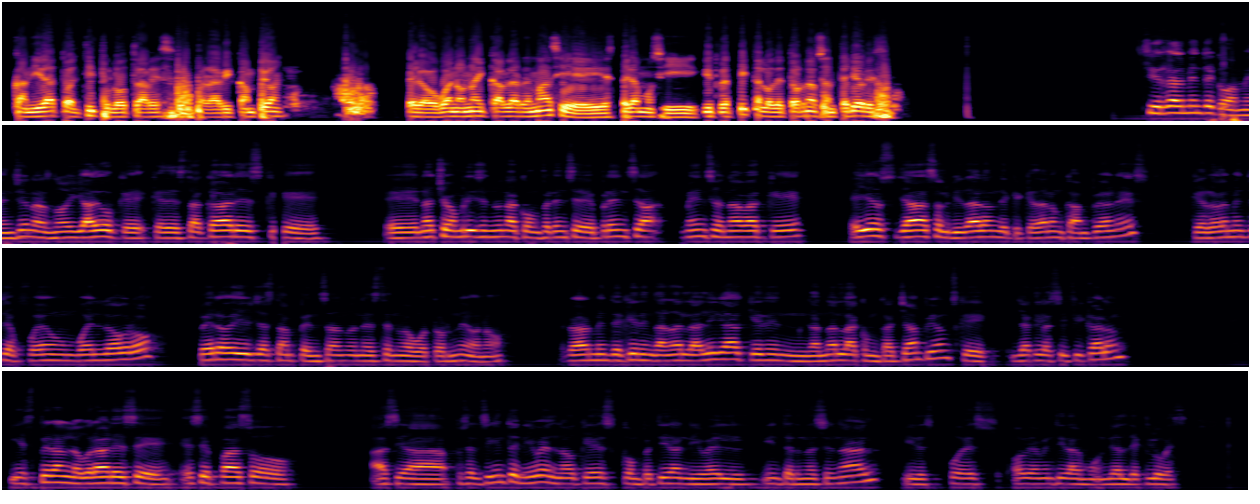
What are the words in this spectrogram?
candidato al título otra vez para bicampeón. Pero bueno, no hay que hablar de más y esperamos y, y repita lo de torneos anteriores. Sí, realmente como mencionas, ¿no? Y algo que, destacar es que eh, Nacho Ambriz en una conferencia de prensa mencionaba que ellos ya se olvidaron de que quedaron campeones, que realmente fue un buen logro, pero ellos ya están pensando en este nuevo torneo, ¿no? Realmente quieren ganar la liga, quieren ganar la Conca Champions, que ya clasificaron, y esperan lograr ese, ese paso hacia pues, el siguiente nivel, ¿no? Que es competir a nivel internacional y después, obviamente, ir al Mundial de Clubes.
